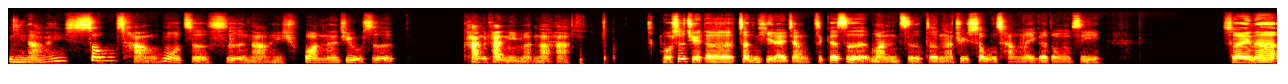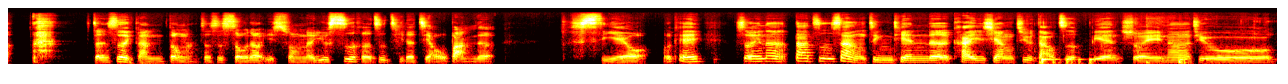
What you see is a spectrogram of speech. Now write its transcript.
你拿来收藏或者是拿来穿呢，就是看看你们了哈。我是觉得整体来讲，这个是蛮值得拿去收藏的一个东西，所以呢，真是感动啊！真是收到一双了又适合自己的脚板的鞋哦。OK，所以呢，大致上今天的开箱就到这边，所以呢，就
